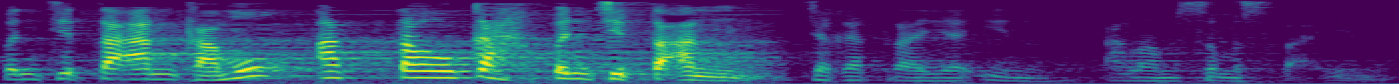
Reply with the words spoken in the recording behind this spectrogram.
Penciptaan kamu ataukah penciptaan jagat raya ini, alam semesta ini?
